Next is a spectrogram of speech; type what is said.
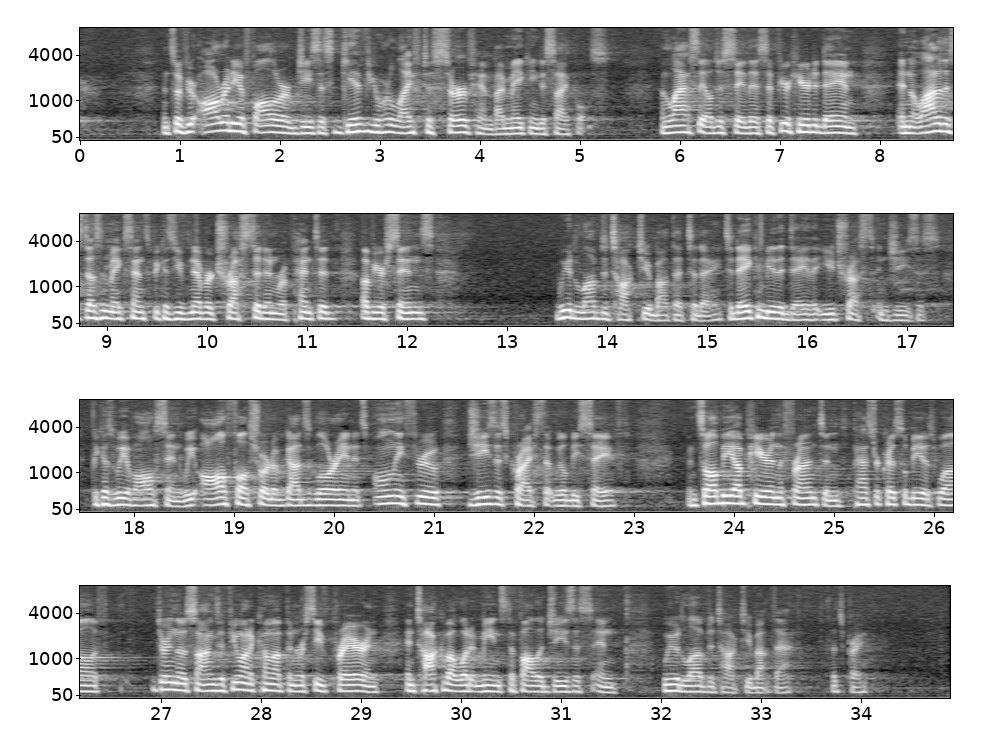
And so, if you're already a follower of Jesus, give your life to serve him by making disciples. And lastly, I'll just say this if you're here today and, and a lot of this doesn't make sense because you've never trusted and repented of your sins, we'd love to talk to you about that today. Today can be the day that you trust in Jesus because we have all sinned. We all fall short of God's glory, and it's only through Jesus Christ that we'll be saved. And so I'll be up here in the front, and Pastor Chris will be as well. If during those songs, if you want to come up and receive prayer and, and talk about what it means to follow Jesus, and we would love to talk to you about that. Let's pray.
